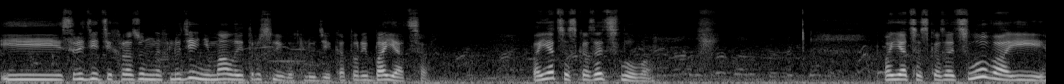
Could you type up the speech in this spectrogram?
И среди этих разумных людей немало и трусливых людей, которые боятся боятся сказать слово. Боятся сказать слово, и...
